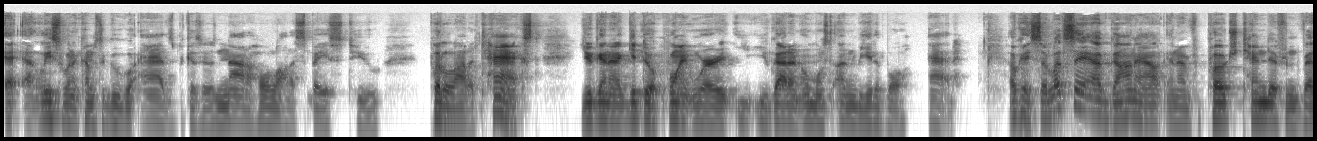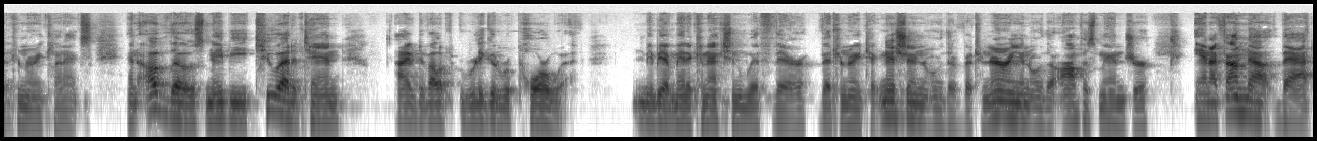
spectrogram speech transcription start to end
at least when it comes to Google Ads, because there's not a whole lot of space to put a lot of text, you're going to get to a point where you've got an almost unbeatable ad. Okay, so let's say I've gone out and I've approached 10 different veterinary clinics, and of those, maybe two out of 10 I've developed really good rapport with. Maybe I've made a connection with their veterinary technician or their veterinarian or their office manager, and I found out that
